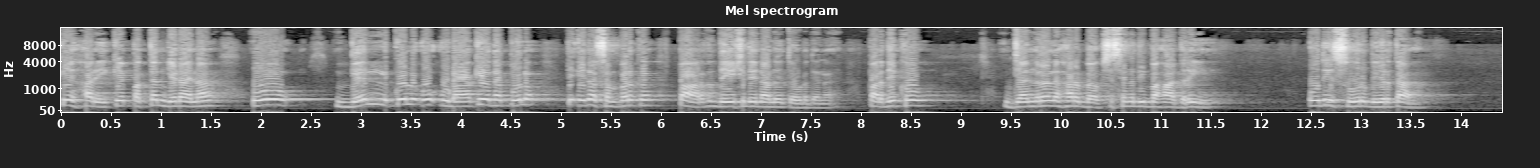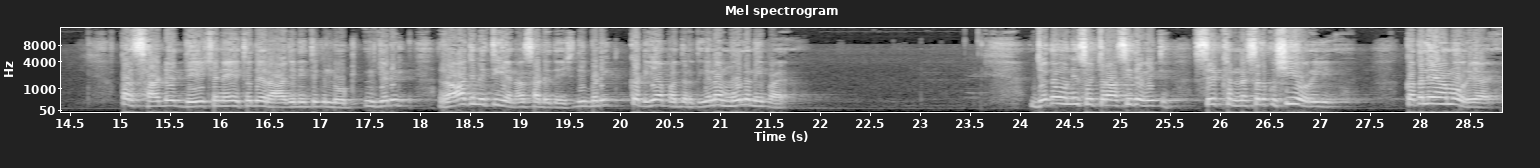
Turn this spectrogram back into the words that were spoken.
ਕਿ ਹਰੀਕੇ ਪੱਤਨ ਜਿਹੜਾ ਹੈ ਨਾ, ਉਹ ਬਿਲਕੁਲ ਉਹ ਉਡਾ ਕੇ ਉਹਦਾ ਪੁਲ ਤੇ ਇਹਦਾ ਸੰਪਰਕ ਭਾਰਤ ਦੇਸ਼ ਦੇ ਨਾਲ ਹੀ ਤੋੜ ਦੇਣਾ ਪਰ ਦੇਖੋ, ਜਨਰਲ ਹਰਬਖਸ਼ ਸਿੰਘ ਦੀ ਬਹਾਦਰੀ, ਉਹਦੀ ਸੂਰਬੀਰਤਾ, ਪਰ ਸਾਡੇ ਦੇਸ਼ ਨੇ ਇਥੋਂ ਦੇ ਰਾਜਨੀਤਿਕ ਲੋਕ, ਜਿਹੜੀ ਰਾਜਨੀਤੀ ਹੈ ਨਾ ਸਾਡੇ ਦੇਸ਼ ਦੀ, ਬੜੀ ਘਟੀਆ ਪੱਧਰ ਦੀ ਹੈ ਨਾ, ਮੁੱਲ ਨਹੀਂ ਪਾਇਆ। ਜਦੋਂ 1984 ਦੇ ਵਿੱਚ ਸਿੱਖ ਨਸਲਕੁਸ਼ੀ ਹੋ ਰਹੀ ਹੈ ਕਤਲੇਆਮ ਹੋ ਰਿਹਾ ਹੈ,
